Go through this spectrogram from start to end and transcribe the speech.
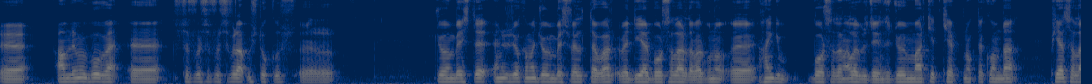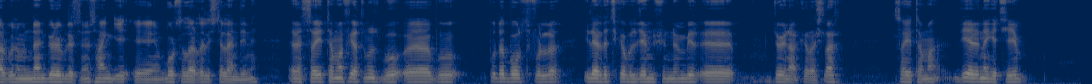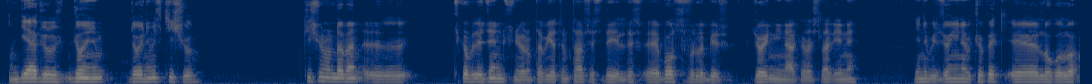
e, amblemi bu ve e, 00069 e, Joinbase'de henüz yok ama Joinbase Wallet'te var ve diğer borsalar da var. Bunu e, hangi borsadan alabileceğinizi joinmarketcap.com'da piyasalar bölümünden görebilirsiniz. Hangi e, borsalarda listelendiğini. Evet Saitama fiyatımız bu. E, bu bu da bol sıfırlı ileride çıkabileceğini düşündüğüm bir e, join arkadaşlar. Saitama. Diğerine geçeyim. Diğer join'im join'imiz Kishu. Kishu'nun da ben e, çıkabileceğini düşünüyorum. Tabi yatırım tavsiyesi değildir. E, bol sıfırlı bir join yine arkadaşlar. Yeni yeni bir join. Yine bir köpek e, logolu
